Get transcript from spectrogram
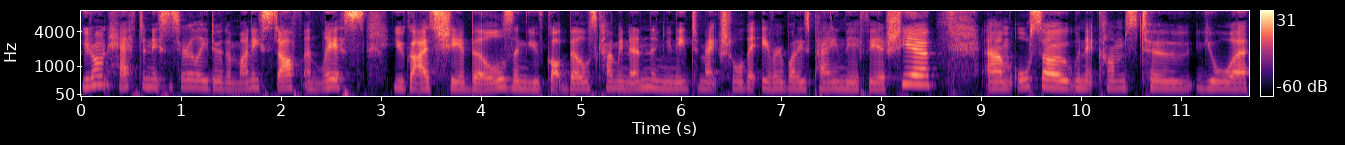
You don't have to necessarily do the money stuff unless you guys share bills and you've got bills coming in and you need to make sure that everybody's paying their fair share. Um, also, when it comes to your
